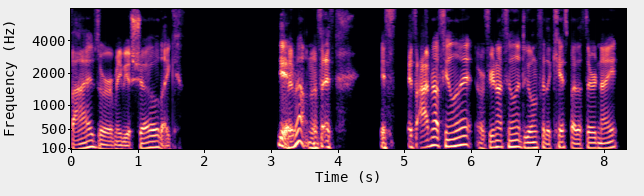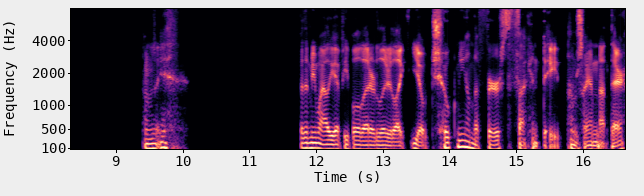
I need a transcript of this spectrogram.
vibes, or maybe a show. Like, yeah, maybe not. And if, if if if I'm not feeling it, or if you're not feeling it, to go in for the kiss by the third night, I'm like, eh. But then meanwhile, you have people that are literally like, "Yo, choke me on the first fucking date." I'm just like, I'm not there.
